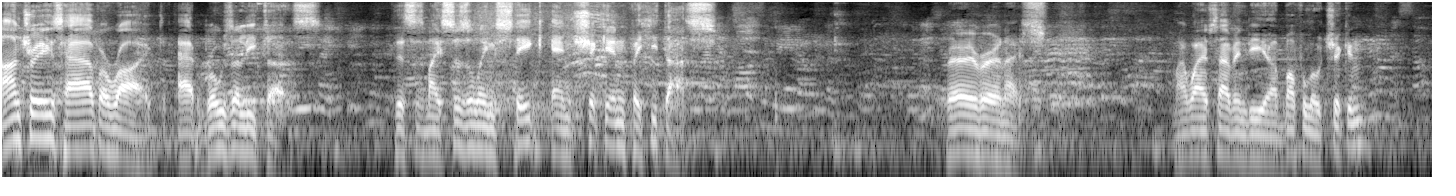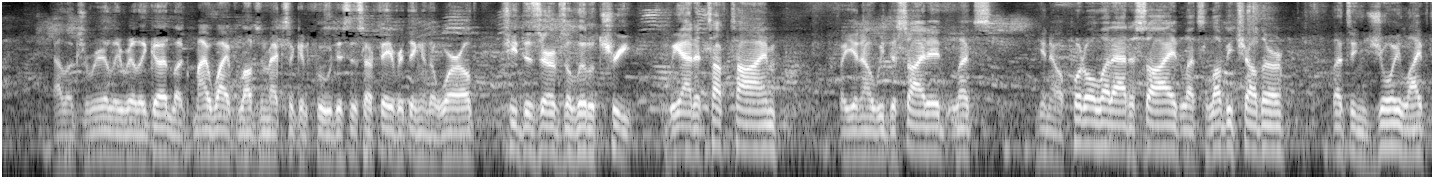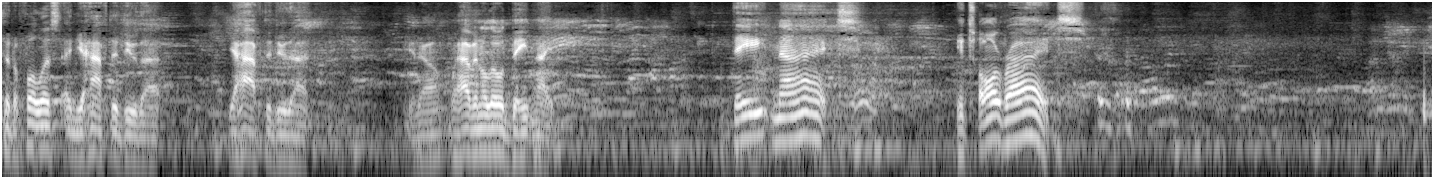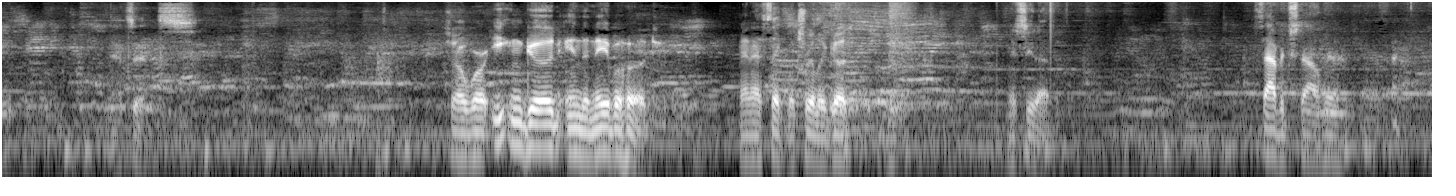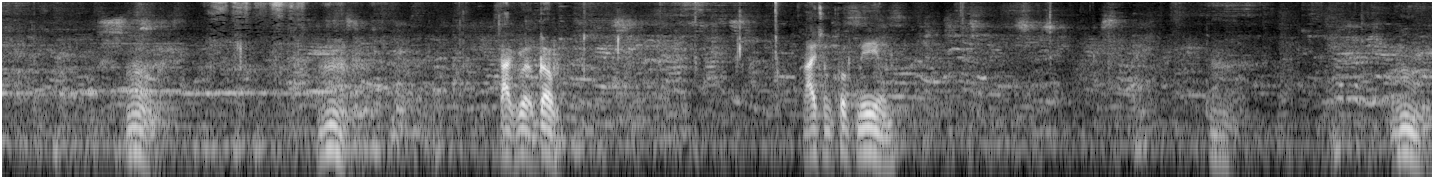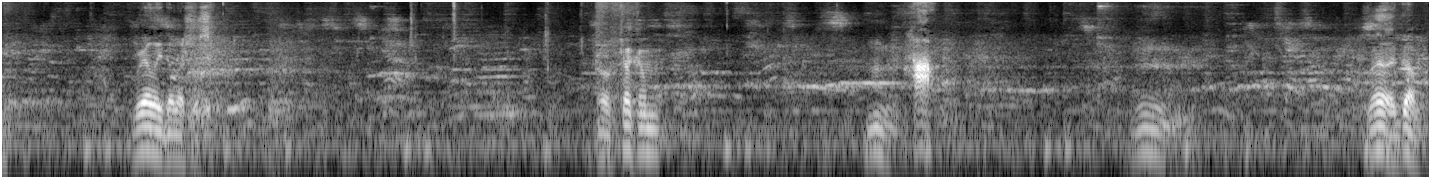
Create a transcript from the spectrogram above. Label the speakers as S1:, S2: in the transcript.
S1: Entrees have arrived at Rosalita's. This is my sizzling steak and chicken fajitas. Very, very nice. My wife's having the uh, buffalo chicken. That looks really, really good. Look, my wife loves Mexican food. This is her favorite thing in the world. She deserves a little treat. We had a tough time, but you know, we decided let's, you know, put all of that aside. Let's love each other. Let's enjoy life to the fullest, and you have to do that. You have to do that. You know, we're having a little date night. Date night. It's all right. That's it. So we're eating good in the neighborhood. And that steak looks really good. Let me see that. Savage style here. Mmm. Mmm. That's real good. Nice and cooked medium. Mmm. Really delicious. Little chicken. Mmm, hot. Mmm. Really good.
